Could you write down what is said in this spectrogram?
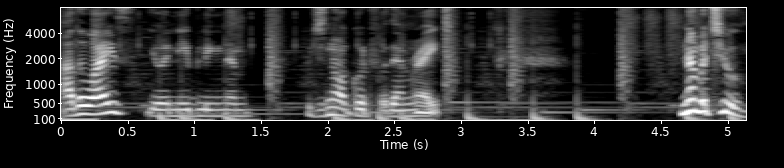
Otherwise, you're enabling them, which is not good for them, right? Number two,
